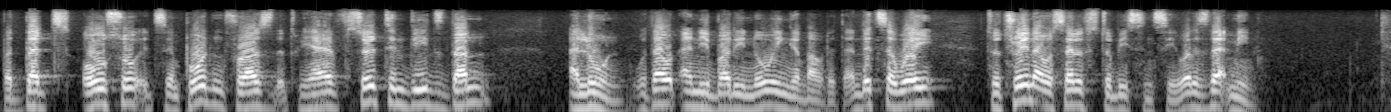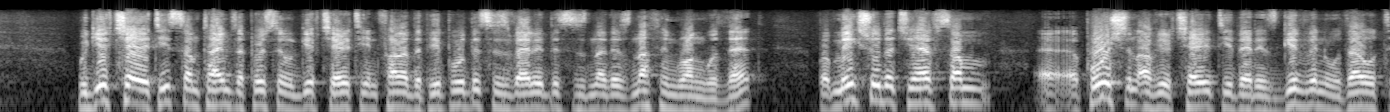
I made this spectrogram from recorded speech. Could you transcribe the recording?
But that's also, it's important for us that we have certain deeds done alone, without anybody knowing about it. And it's a way to train ourselves to be sincere. What does that mean? We give charity. Sometimes a person will give charity in front of the people. This is valid. This is there's nothing wrong with that. But make sure that you have some uh, portion of your charity that is given without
